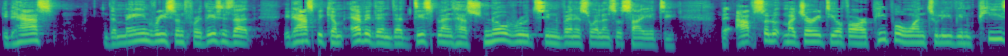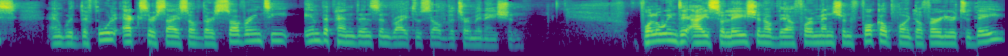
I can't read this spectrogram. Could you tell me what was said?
it has the main reason for this is that it has become evident that this plan has no roots in Venezuelan society. The absolute majority of our people want to live in peace and with the full exercise of their sovereignty, independence, and right to self determination. Following the isolation of the aforementioned focal point of earlier today,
